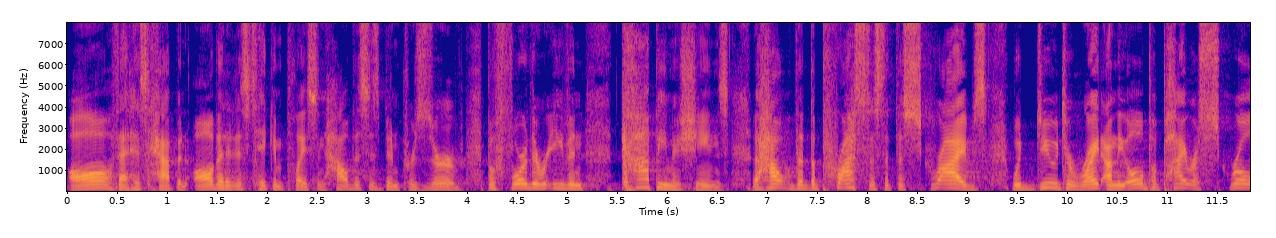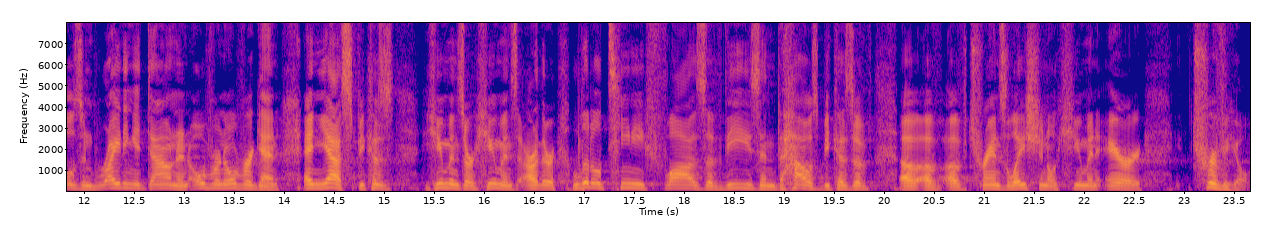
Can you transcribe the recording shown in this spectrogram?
All that has happened, all that it has taken place, and how this has been preserved before there were even copy machines how the, the process that the scribes would do to write on the old papyrus scrolls and writing it down and over and over again. And yes, because humans are humans, are there little teeny flaws of these and thous because of, of, of translational human error? Trivial,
